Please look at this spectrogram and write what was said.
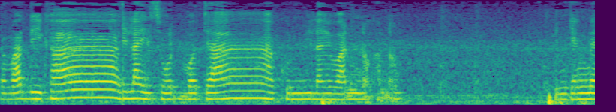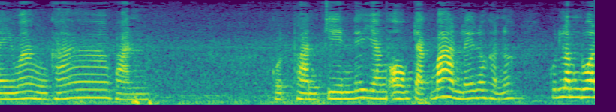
สวัสดีค่ะวิไลสดบอจ้า คุณวิไลวันเนาะค่ะเนาะเป็นยังไงมั่งคะผ่านกดผ่านเกณฑ์ได้ยังออกจากบ้านเลยเนาะค่ะเนาะคุณลำดวน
